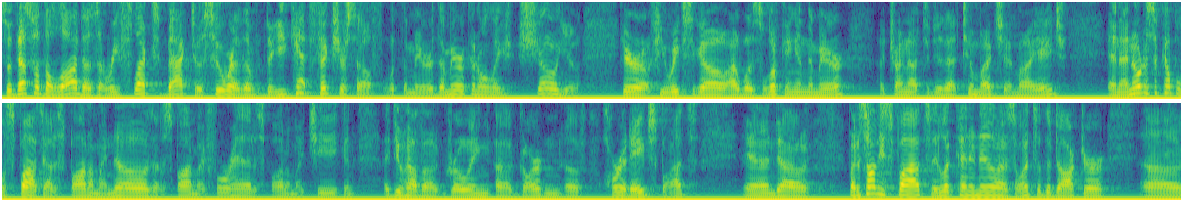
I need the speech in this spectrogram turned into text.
so that's what the law does. It reflects back to us who are the, the, you can't fix yourself with the mirror. The mirror can only show you. Here a few weeks ago, I was looking in the mirror. I try not to do that too much at my age. And I noticed a couple of spots. I had a spot on my nose, I had a spot on my forehead, a spot on my cheek, and I do have a growing uh, garden of horrid age spots. And uh, but I saw these spots; they looked kind of new. So I went to the doctor uh,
